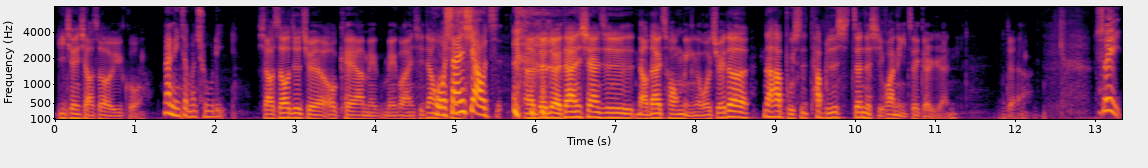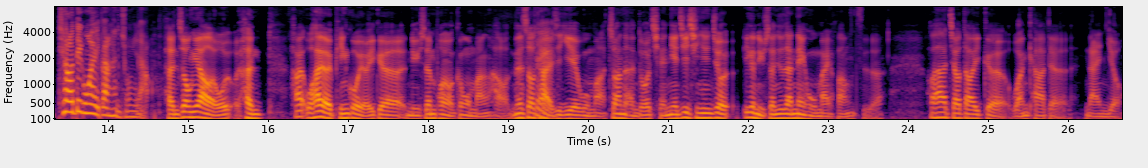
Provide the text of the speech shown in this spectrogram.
以前小时候有遇过，那你怎么处理？小时候就觉得 OK 啊，没没关系。但我火山孝子，呃，对对，但是现在就是脑袋聪明了，我觉得那他不是他不是真的喜欢你这个人，对啊，所以挑另外一半很重要。很重要。我很还我还有苹果有一个女生朋友跟我蛮好，那时候她也是业务嘛，赚了很多钱，年纪轻轻就一个女生就在内湖买房子了。后来她交到一个玩咖的男友，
